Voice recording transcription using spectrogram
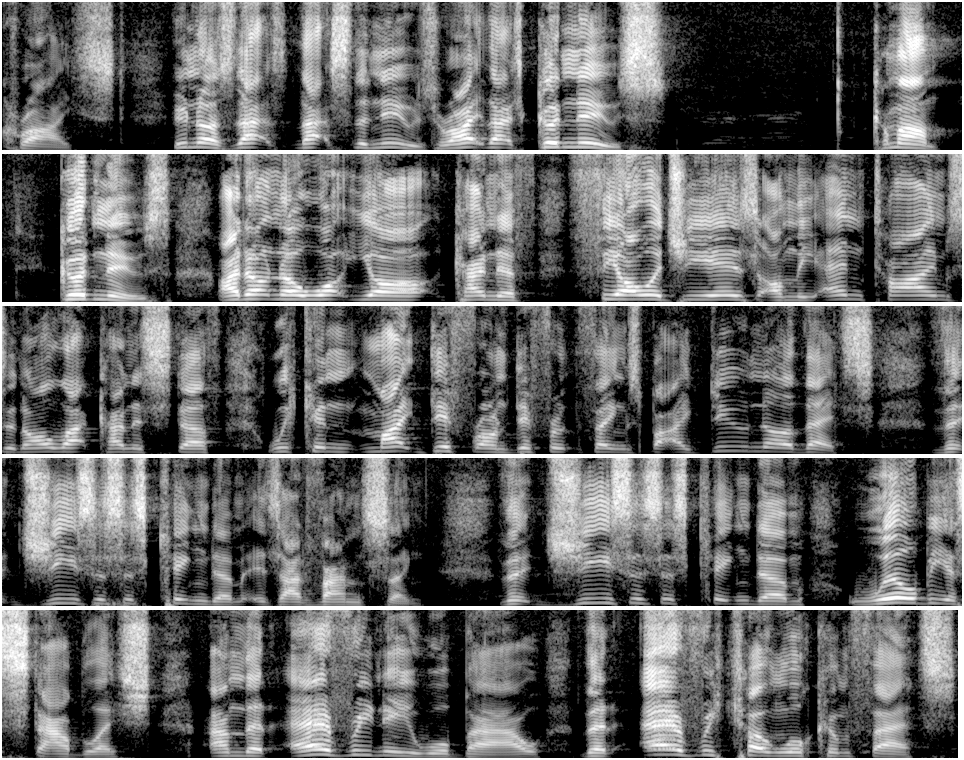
Christ. Who knows? That's, that's the news, right? That's good news. Come on. Good news. I don't know what your kind of theology is on the end times and all that kind of stuff. We can might differ on different things, but I do know this that Jesus' kingdom is advancing. That Jesus' kingdom will be established and that every knee will bow, that every tongue will confess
